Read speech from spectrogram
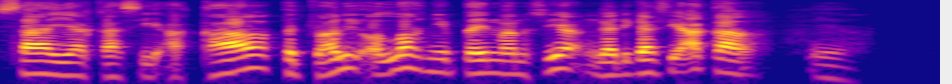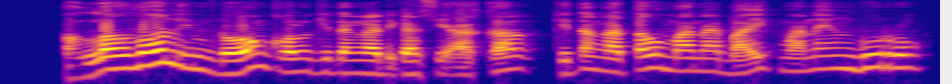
Saya kasih akal, kecuali Allah nyiptain manusia nggak dikasih akal. iya. Allah zalim dong kalau kita nggak dikasih akal. Kita nggak tahu mana baik, mana yang buruk.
